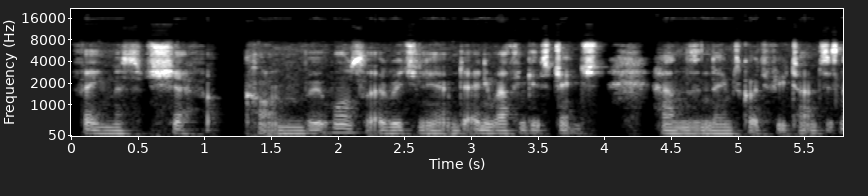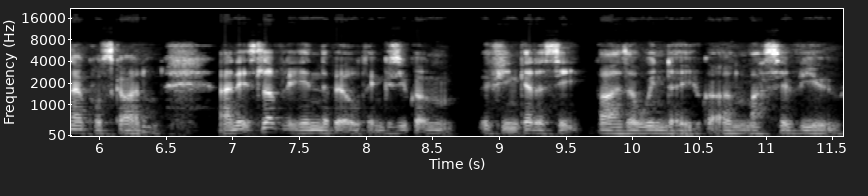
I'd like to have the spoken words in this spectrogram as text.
famous chef, I can't remember who it was that originally owned it. Anyway, I think it's changed hands and names quite a few times. It's now called Sky Skylon, and it's lovely in the building because you've got, if you can get a seat by the window, you've got a massive view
